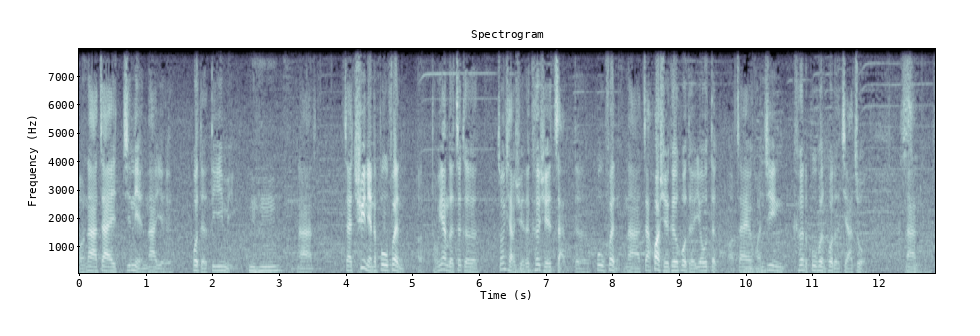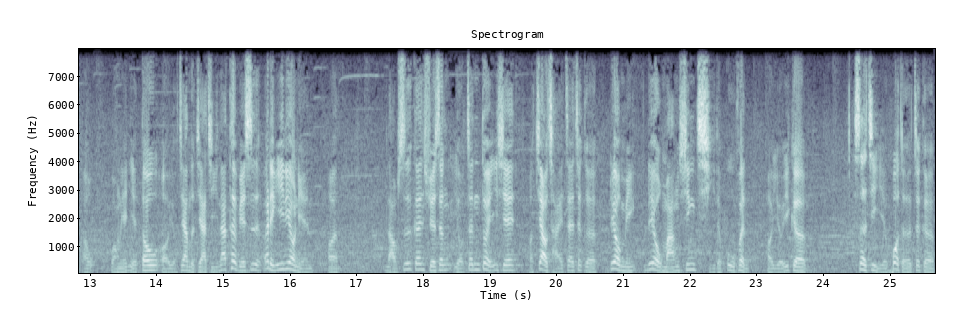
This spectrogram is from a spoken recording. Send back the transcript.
哦，那在今年那也获得第一名。嗯哼。那在去年的部分，呃，同样的这个中小学的科学展的部分，那在化学科获得优等，哦，在环境科的部分获得佳作。那呃，往年也都哦有这样的佳绩。那特别是二零一六年，呃，老师跟学生有针对一些呃教材，在这个六名六芒星旗的部分，哦、有一个设计，也获得这个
